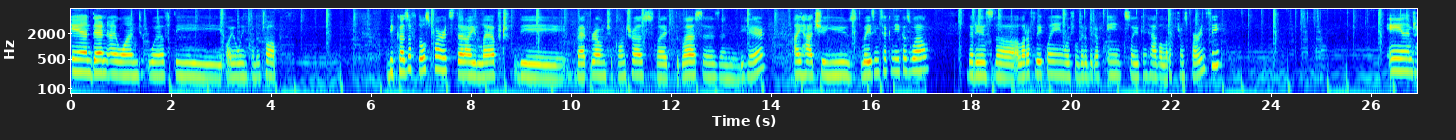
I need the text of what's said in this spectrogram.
And then I went with the oil ink on the top. Because of those parts that I left the background to contrast like the glasses and the hair I had to use glazing technique as well. That is the a lot of liquid with a little bit of ink so you can have a lot of transparency. And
